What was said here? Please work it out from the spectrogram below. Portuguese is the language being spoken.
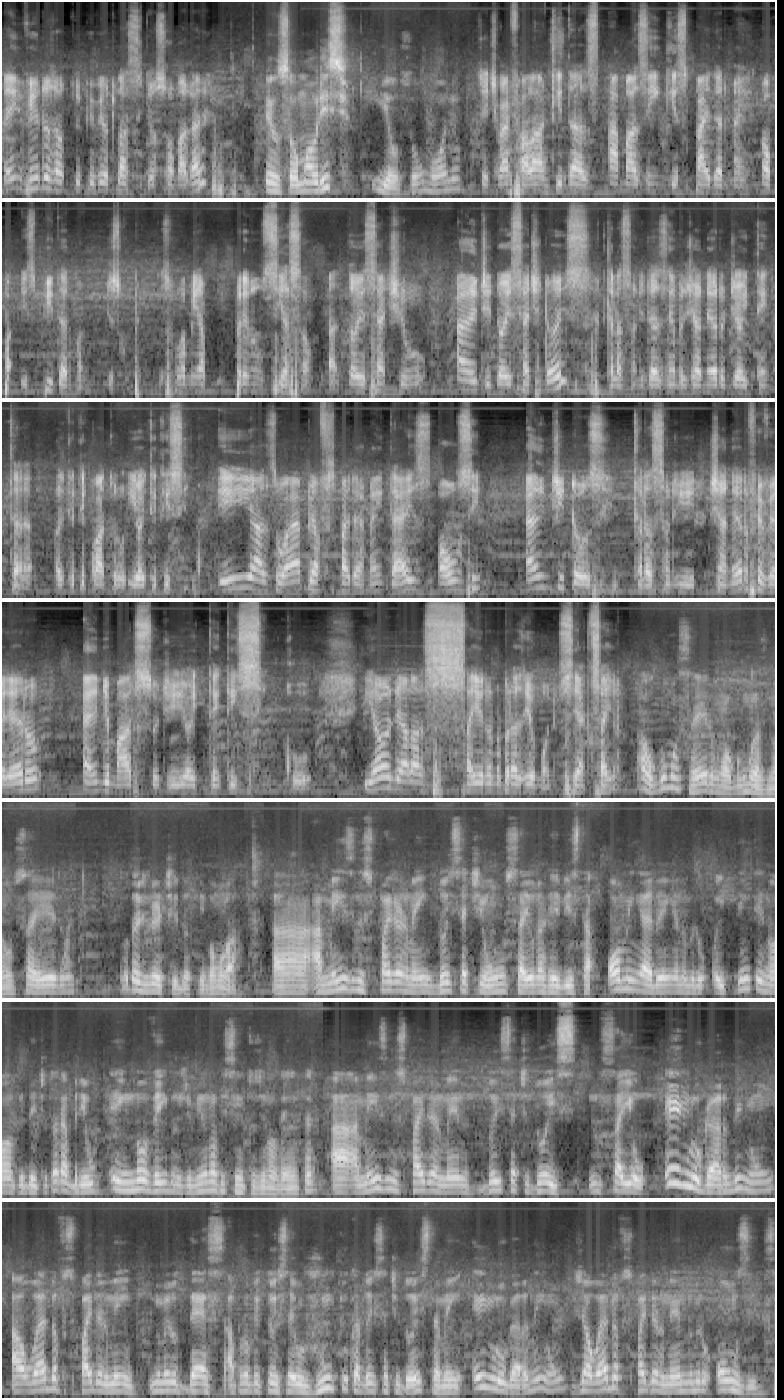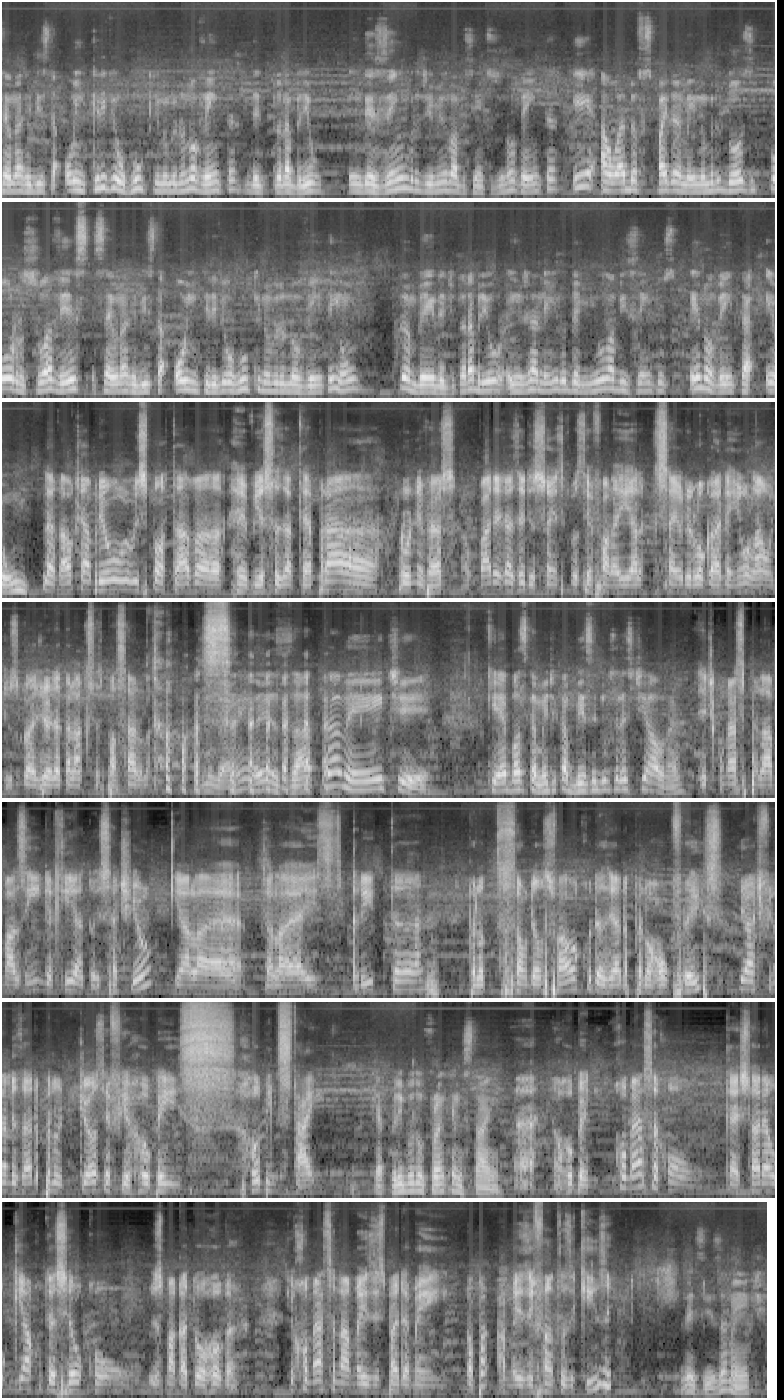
Bem-vindos ao Trip View Classic, eu sou o Magari. Eu sou o Maurício. E eu sou o Mônio. A gente vai falar aqui das Amazing Spider-Man. Opa, Spider-Man, desculpa. Desculpa a minha pronunciação. A 271 And 272, que elas são de dezembro e janeiro de 80, 84 e 85. E as Web of Spider-Man 10, 11 and 12, que elas são de janeiro, fevereiro de março de 85. E onde elas saíram no Brasil, Mônio? Se é que saíram. Algumas saíram, algumas não saíram. Tudo é divertido aqui, vamos lá. A Amazing Spider-Man 271 saiu na revista Homem-Aranha número 89 da editora Abril em novembro de 1990. A Amazing Spider-Man 272 saiu em lugar nenhum. A Web of Spider-Man número 10 aproveitou e saiu junto com a 272 também em lugar nenhum. Já a Web of Spider-Man número 11 saiu na revista O Incrível Hulk número 90 da editora Abril em dezembro de 1990 e a Web of Spider-Man número 12, por sua vez, saiu na revista O Incrível Hulk número 91, também da editora Abril, em janeiro de 1991. Legal que a Abril exportava revistas até para o universo. Várias das edições que você fala aí, ela que saiu de lugar nenhum lá, onde os Guardiões da Galáxia passaram lá. Lugar nenhum, exatamente que é basicamente a cabeça de um celestial, né? A gente começa pela Amazing aqui, a 271, que ela é, que ela é escrita pelo São Deus Falco, desenhada pelo Ron Freys, e arte finalizada pelo Joseph Rubens, Rubinstein. Que é primo do Frankenstein. É, é o Ruben. Começa com que a história é o que aconteceu com o esmagador Hogan, que começa na Amazing Spider-Man, opa, Amazing Fantasy 15. Precisamente.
